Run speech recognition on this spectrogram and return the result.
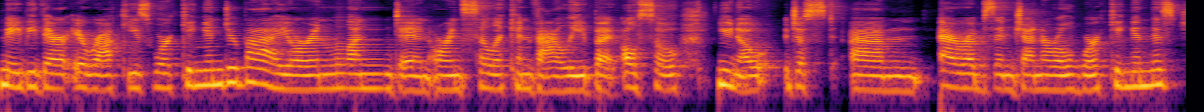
maybe they're Iraqis working in Dubai or in London or in Silicon Valley, but also, you know, just um, Arabs in general working in this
